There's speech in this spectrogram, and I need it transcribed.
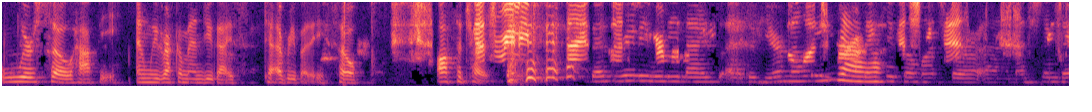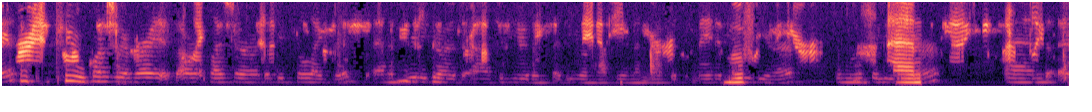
We're so happy. And we recommend you guys to everybody. So off the chart. That's really nice. That's really, really nice uh, to hear, Melanie. Yeah. Thank you so much for uh, mentioning this. Too. Of course, we're very, it's our pleasure that you feel like this, and it's really good uh, to hear this that you were happy and that you made it Move this year. The move for you And- here. And uh,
